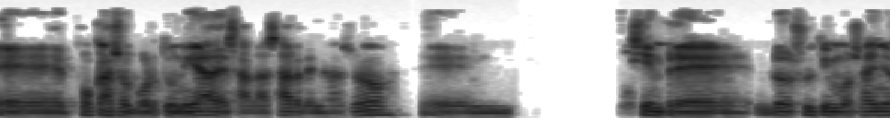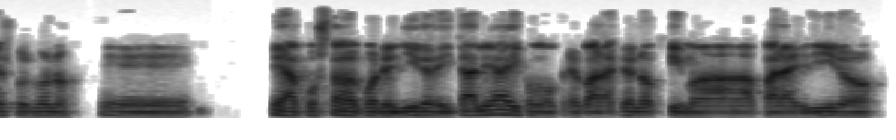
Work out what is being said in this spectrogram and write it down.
eh, pocas oportunidades a las Árdenas, ¿no? Eh, siempre los últimos años, pues bueno, eh, he apostado por el Giro de Italia y como preparación óptima para el Giro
